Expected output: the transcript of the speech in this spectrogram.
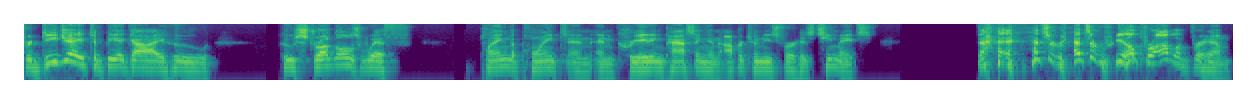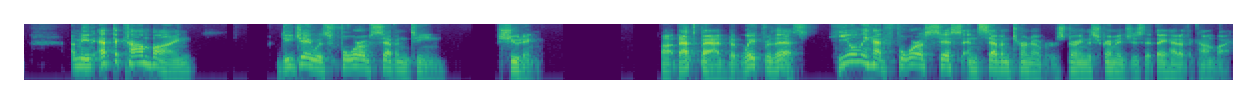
for DJ to be a guy who, who struggles with playing the point and and creating passing and opportunities for his teammates that, that's a that's a real problem for him. I mean at the combine dj was 4 of 17 shooting. Uh, that's bad but wait for this. He only had four assists and seven turnovers during the scrimmages that they had at the combine.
